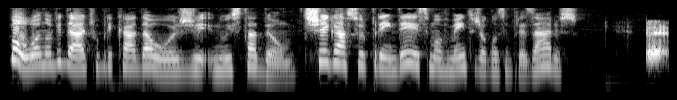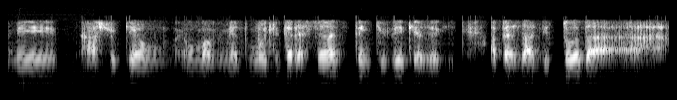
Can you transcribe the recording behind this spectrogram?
boa novidade publicada hoje no Estadão. Chega a surpreender esse movimento de alguns empresários? É, me acho que é um, é um movimento muito interessante. Tem que ver, quer dizer, que apesar de toda a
